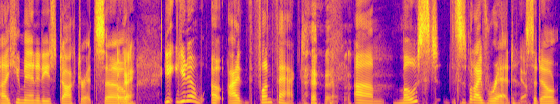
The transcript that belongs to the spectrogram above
a humanities doctorate. So. Okay. You, you know, oh, I fun fact. um, most this is what I've read, yeah. so don't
